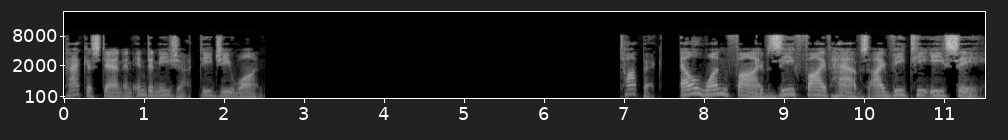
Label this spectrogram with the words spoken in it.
Pakistan and Indonesia, DG1 L15Z5 halves IVTEC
